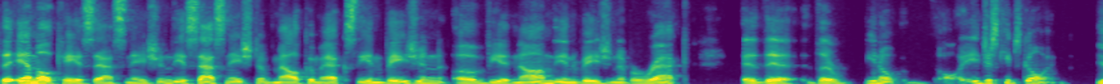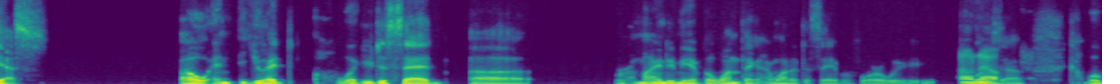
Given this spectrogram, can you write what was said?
the MLK assassination, the assassination of Malcolm X, the invasion of Vietnam, the invasion of Iraq, uh, the the you know it just keeps going. Yes. Oh, and you had what you just said uh reminded me of the one thing I wanted to say before we oh no out. what,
